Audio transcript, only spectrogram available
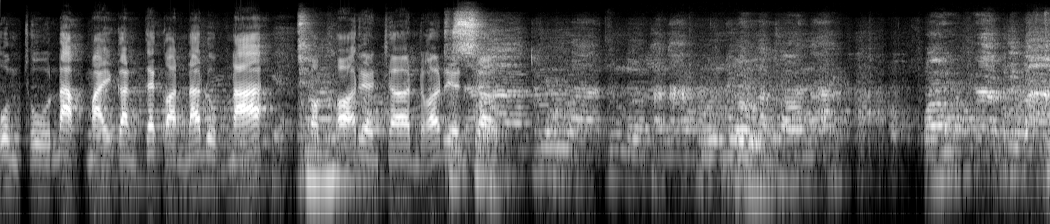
อุ้มชูนาคใหม่กันแต่ก่อนนะลูกนะก็ขอเรียนเชิญขอเรียนเชิญธุอามทนาบุญโยมพรนะผมอภิวาท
